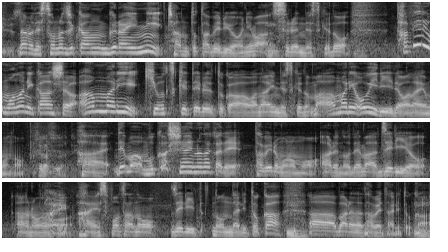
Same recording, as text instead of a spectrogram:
いいですなのでその時間ぐらいにちゃんと食べるようにはするんですけど、食べるものに関してはあんまり気をつけてるとかはないんですけど、まあ、あんまりオイリーではないもの、はい、でまあ僕は試合の中で食べるものもあるので、まあ、ゼリーをあの、はい、はい、スポンサーのゼリー飲んだりとか、うん、あバナナ食べたりとか、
